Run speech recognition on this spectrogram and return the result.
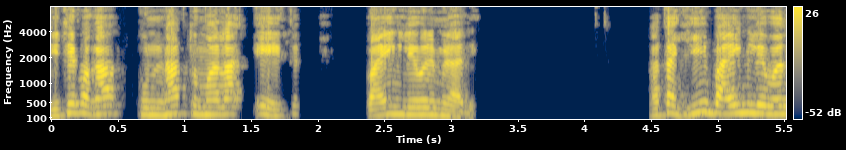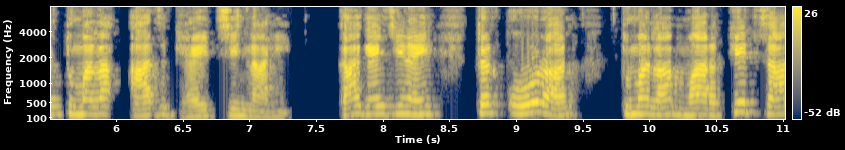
इथे बघा पुन्हा तुम्हाला एक बाईंग लेवल मिळाली. आता ही बाईंग लेवल तुम्हाला आज घ्यायची नाही. का घ्यायची नाही? तर ओव्हरऑल तुम्हाला मार्केटचा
